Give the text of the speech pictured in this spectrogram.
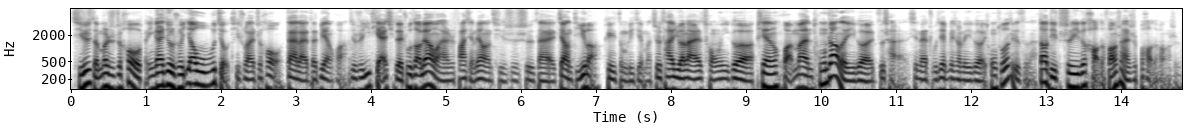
其实怎么是之后，应该就是说幺五五九提出来之后带来的变化，就是 ETH 的铸造量嘛，还是发行量，其实是在降低了，可以这么理解吗？就是它原来从一个偏缓慢通胀的一个资产，现在逐渐变成了一个通缩的这个资产，到底是一个好的方式还是不好的方式呢？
